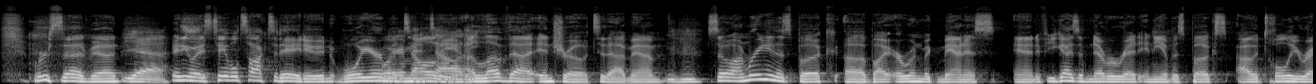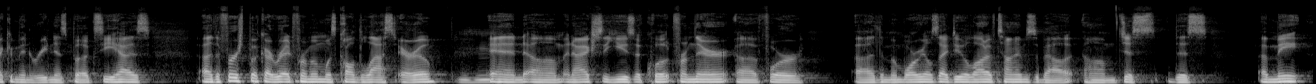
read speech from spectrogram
We're set, man. Yeah. Anyways, table talk today, dude. Warrior, Warrior mentality. mentality. I love that intro to that, man. So I'm reading this book uh, by Erwin McManus, and if you guys have never read any of his books, I would totally recommend reading his books. He has uh, the first book I read from him was called The Last Arrow, and um, and I actually use a quote from there uh, for uh, the memorials I do a lot of times about um, just this. Mate,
